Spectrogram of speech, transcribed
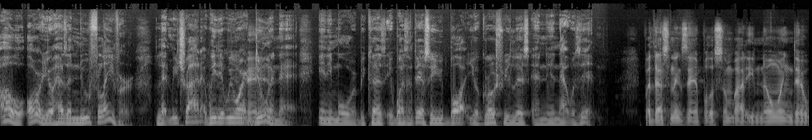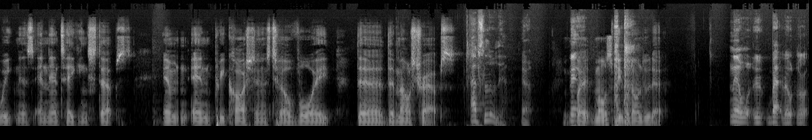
oh oreo has a new flavor. Let me try that. We did we weren't Man. doing that anymore because it wasn't there. So you bought your grocery list and then that was it. But that's an example of somebody knowing their weakness and then taking steps and and precautions to avoid the the mouse traps. absolutely Yeah. But most people don't do that. Now, back to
